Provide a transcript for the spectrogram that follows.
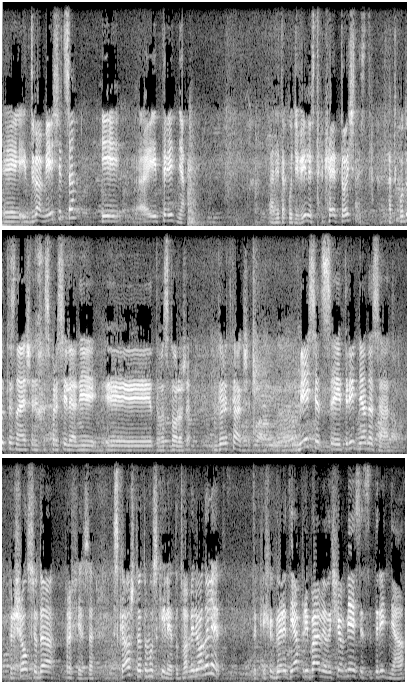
и 2 месяца и, и 3 дня. Они так удивились, такая точность. Откуда ты знаешь? Они спросили они э, этого сторожа. Он говорит, как же? Месяц и три дня назад пришел сюда профессор, сказал, что этому скелету 2 миллиона лет. Так, говорит, я прибавил еще месяц и три дня.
